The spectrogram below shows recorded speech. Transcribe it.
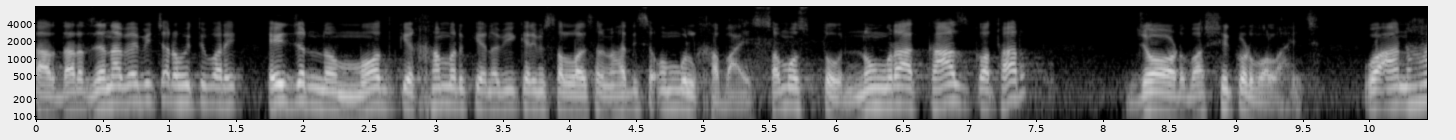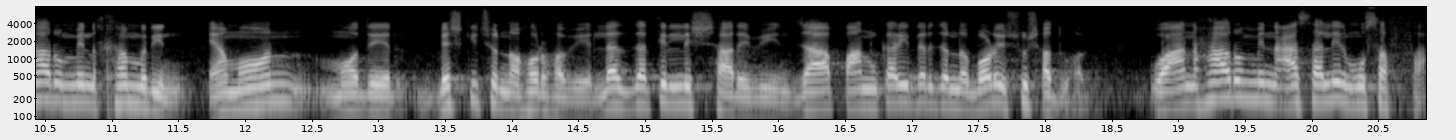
তার দ্বারা জেনা ব্যবিচার হইতে পারে। এই জন্য মদকে, খামরকে নবী করিম সাল্লাহ সাল্লাম হাদিসে অম্বুল খাবায় সমস্ত নোংরা কাজ কথার জড় বা শিকড় বলা হয়েছে। ও আনহার উমিন খামরিন, এমন মদের বেশ কিছু নহর হবে লজ্জাতিল্লিস সারেবিন যা পানকারীদের জন্য বড়ই সুস্বাদু হবে। ও আনহার উমিন আসালির মুসাফা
